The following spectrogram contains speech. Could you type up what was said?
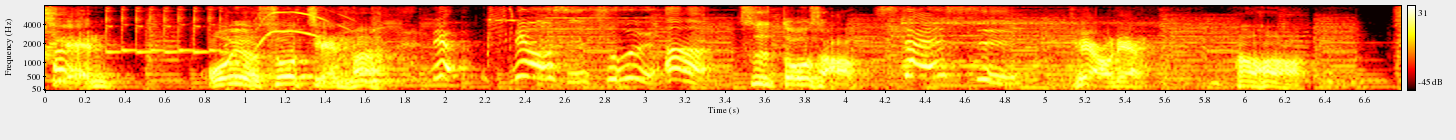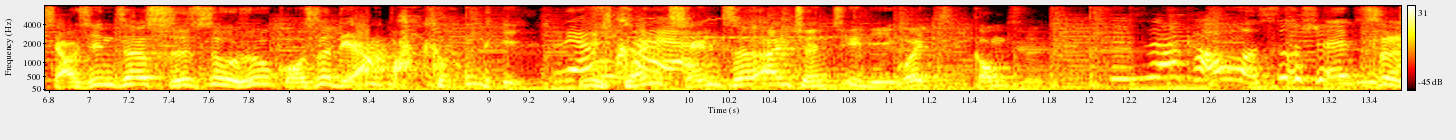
减，我有说减吗？六六十除以二是多少？三十。漂亮。哈，小型车时速如果是两百公里，你跟前车安全距离为几公尺？是不是要考我数学题？是。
